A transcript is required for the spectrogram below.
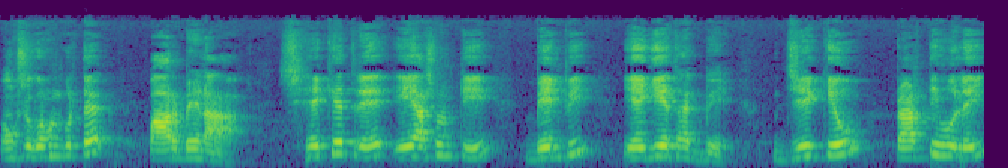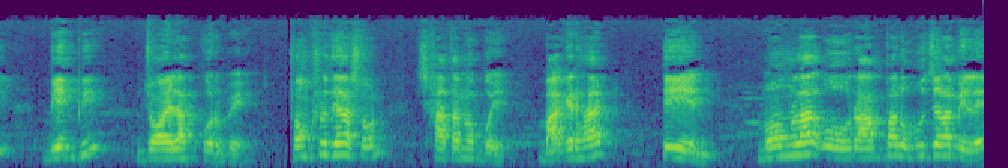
অংশগ্রহণ করতে পারবে না। সেক্ষেত্রে এই আসনটি বিএনপি এগিয়ে থাকবে। যে কেউ প্রার্থী হলেই বিএনপি জয়লাভ করবে। সংসদে আসন সাতানব্বই, বাগেরহাট তিন, মংলা ও রামপাল উপজেলা মিলে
